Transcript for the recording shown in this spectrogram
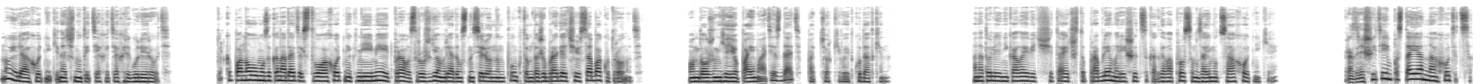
Ну или охотники начнут и тех, и тех регулировать. Только по новому законодательству охотник не имеет права с ружьем рядом с населенным пунктом даже бродячую собаку тронуть. Он должен ее поймать и сдать, подчеркивает Кудаткин. Анатолий Николаевич считает, что проблема решится, когда вопросом займутся охотники. Разрешите им постоянно охотиться.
